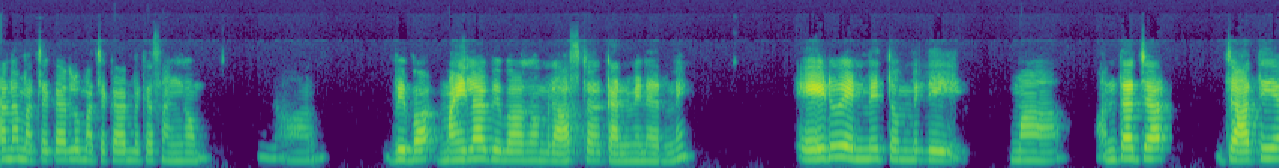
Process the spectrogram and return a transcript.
తెలంగాణ మత్స్యకారులు మత్స్యకార్మిక సంఘం విభా మహిళా విభాగం రాష్ట్ర కన్వీనర్ని. ఏడు ఎనిమిది తొమ్మిది మా అంతర్జా జాతీయ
